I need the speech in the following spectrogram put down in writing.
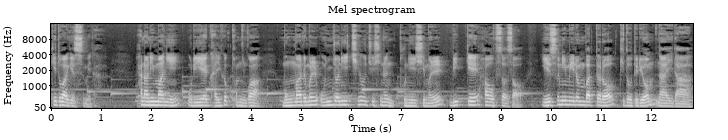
기도하겠습니다. 하나님만이 우리의 갈급함과 목마름을 온전히 채워주시는 분이심을 믿게 하옵소서 예수님 이름 받들어 기도드리옵나이다.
